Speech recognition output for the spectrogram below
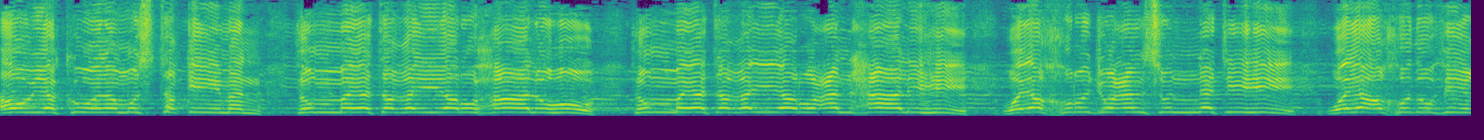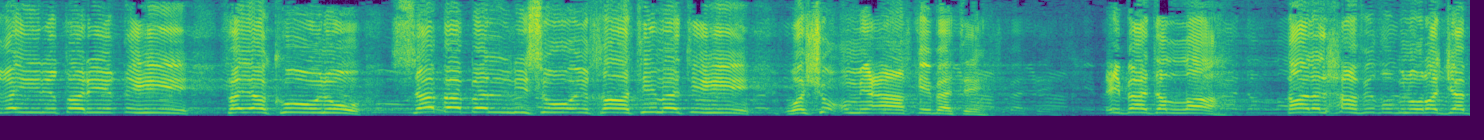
أو يكون مستقيما ثم يتغير حاله ثم يتغير عن حاله ويخرج عن سنته ويأخذ في غير طريقه فيكون سببا لسوء خاتمته وشؤم عاقبته. عباد الله قال الحافظ ابن رجب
